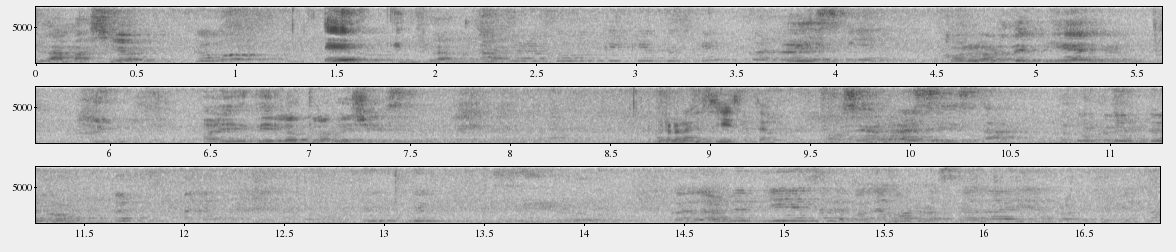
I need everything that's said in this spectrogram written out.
inflamación. E inflamación. pero ¿cómo que qué es eso qué? Color Es de piel. color de piel. Ahí dilo otra vez, Jess. Racista. No sea racista. Color de piel, eso le ponemos rosada y enrojecimiento.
